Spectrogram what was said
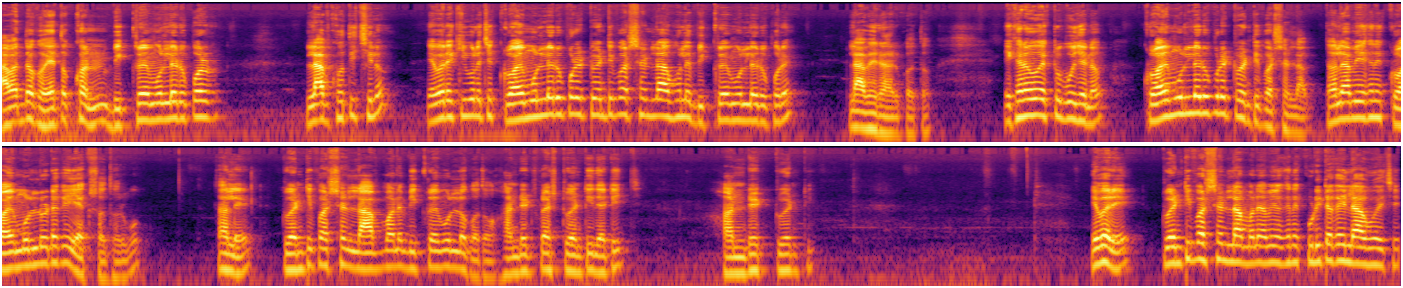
আবার দেখো, এতক্ষণ বিক্রয় মূল্যের উপর লাভ ক্ষতি ছিল। এবারে কি বলেছে? ক্রয় মূল্যের উপরে টোয়েন্টি পার্সেন্ট লাভ হলে বিক্রয় মূল্যের উপরে লাভের হার কত? এখানেও একটু বুঝে নাও, ক্রয় মূল্যের উপরে টোয়েন্টি পার্সেন্ট লাভ। তাহলে আমি এখানে ক্রয় মূল্যটাকেই একশো ধরবো। তাহলে টোয়েন্টি পার্সেন্ট লাভ মানে বিক্রয় মূল্য কত? Hundred plus twenty that is hundred twenty এবারে টোয়েন্টি পার্সেন্ট লাভ মানে আমি এখানে কুড়ি টাকাই লাভ হয়েছে।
